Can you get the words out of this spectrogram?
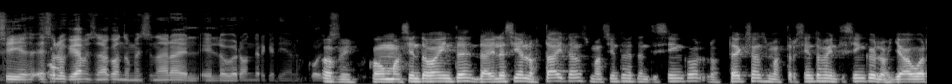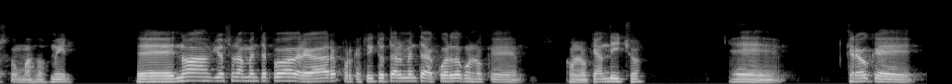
Sí, eso es lo que iba a mencionar cuando mencionara el, el over-under que tienen los Colts. con más 120, de ahí le siguen los Titans, más 175, los Texans, más 325 y los Jaguars con más 2000. Eh, no, yo solamente puedo agregar, porque estoy totalmente de acuerdo con lo que, con lo que han dicho. Eh, creo que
